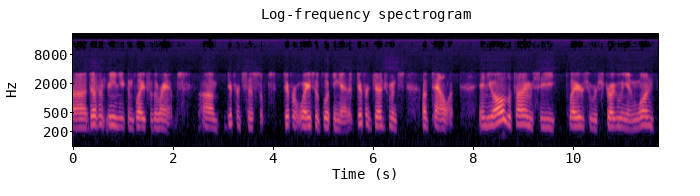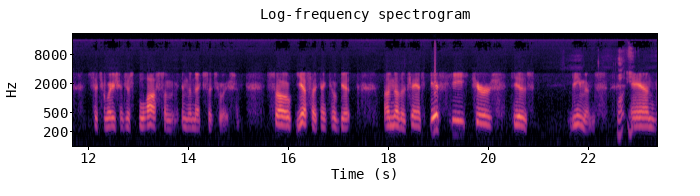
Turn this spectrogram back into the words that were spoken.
uh, doesn't mean you can play for the Rams. Um, different systems, different ways of looking at it, different judgments of talent, and you all the time see players who are struggling in one situation just blossom in the next situation. So yes, I think he'll get another chance if he cures his demons. Well, you, And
